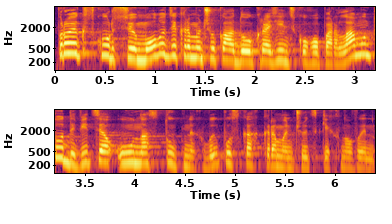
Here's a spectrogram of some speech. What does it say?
Про екскурсію молоді Кременчука до українського парламенту дивіться у наступних випусках Кременчуцьких новин.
